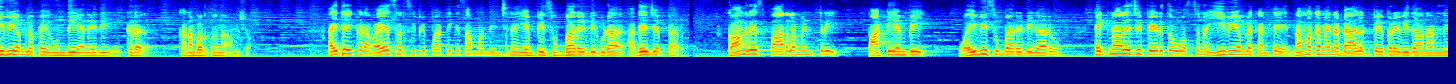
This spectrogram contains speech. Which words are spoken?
ఈవీఎంలపై ఉంది అనేది ఇక్కడ కనబడుతున్న అంశం. అయితే ఇక్కడ వైఎస్ఆర్సీపీ పార్టీకి సంబంధించిన ఎంపీ సుబ్బారెడ్డి కూడా అదే చెప్పారు. Congress parliamentary party MP YV Subba Reddy గారు టెక్నాలజీ పేరుతో వస్తున్న ఈవీఎంల కంటే నమ్మకమైన బ్యాలెట్ పేపర్ విధానాన్ని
